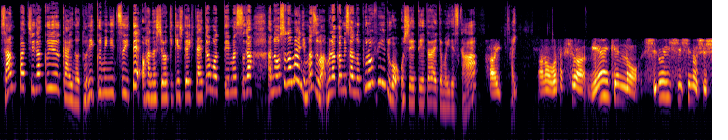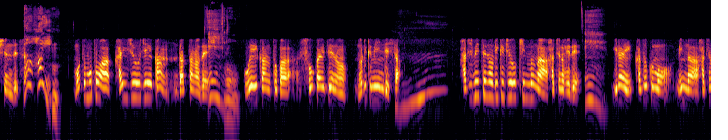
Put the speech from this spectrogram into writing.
三八学友会の取り組みについてお話をお聞きしていきたいと思っていますがあのその前にまずは村上さんのプロフィールを教えていただいてもいいですか？はい。はいあの私は宮城県の白石市の出身です。あ。はい、うん。もともとは海上自衛官だったので、ええ。おう護衛艦とか掃海艇の乗組員でした。う。ん。初めての陸上勤務が八戸で、ええ。以来家族もみんな八戸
